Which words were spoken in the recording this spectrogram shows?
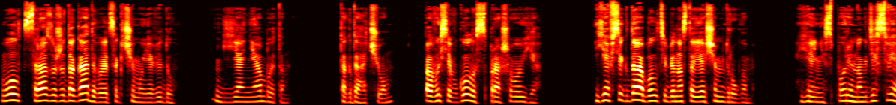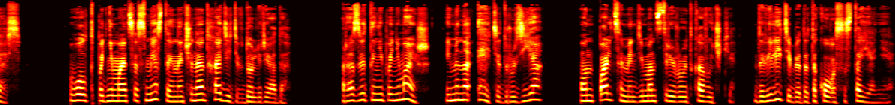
Волт сразу же догадывается, к чему я веду. Я не об этом. Тогда о чем? Повысив голос, спрашиваю я. Я всегда был тебе настоящим другом. Я не спорю, но где связь? Волт поднимается с места и начинает ходить вдоль ряда. Разве ты не понимаешь? Именно эти друзья, он пальцами демонстрирует кавычки, довели тебя до такого состояния.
